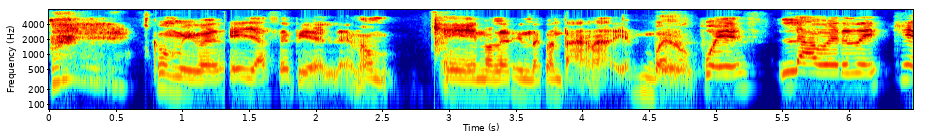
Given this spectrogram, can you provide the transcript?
Conmigo ella se pierde, ¿no? Eh, no le rinde cuenta a nadie. Bueno, pues la verdad es que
